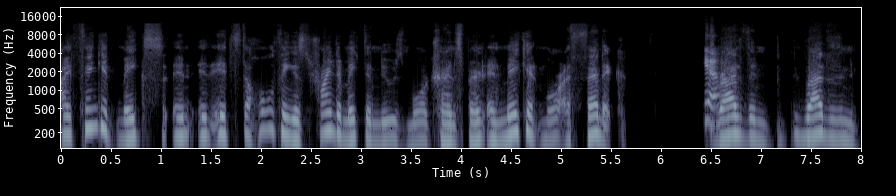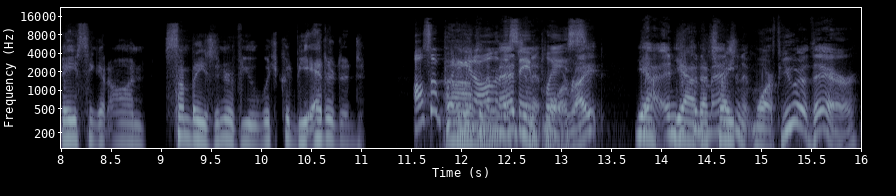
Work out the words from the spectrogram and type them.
I think it makes and it, it's the whole thing is trying to make the news more transparent and make it more authentic Yeah. rather than rather than basing it on somebody's interview, which could be edited. Also putting Uh, it all in the same place. more, right? Yeah, and you yeah, can that's imagine right. it more. If you are there,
